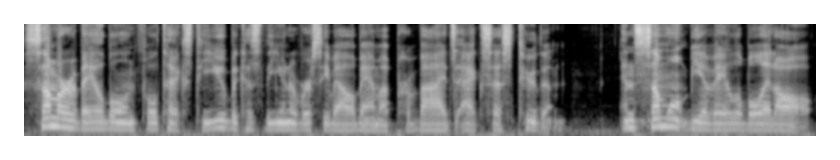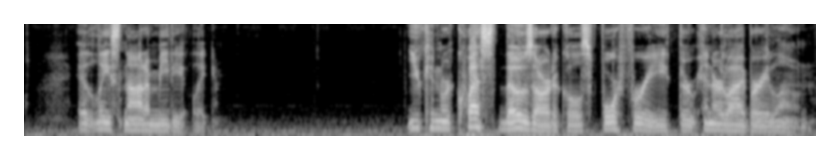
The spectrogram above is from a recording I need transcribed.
Some are available in full text to you because the University of Alabama provides access to them. And some won't be available at all, at least not immediately. You can request those articles for free through Interlibrary Loan.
